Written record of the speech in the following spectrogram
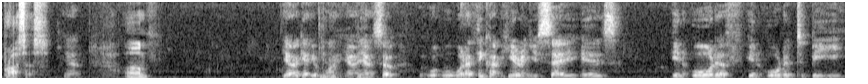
process. Yeah. Um, Yeah, I get your point. Yeah, yeah. yeah. So, w- w- what I think I'm hearing you say is, in order f- in order to be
